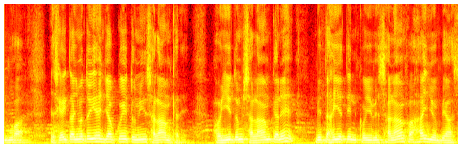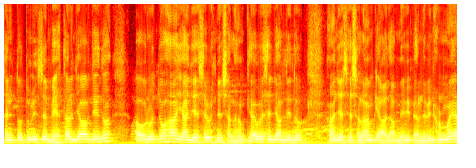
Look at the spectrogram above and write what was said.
دعا اس کا ایک ترجمہ تو یہ ہے، جب کوئی تمہیں سلام کرے ہوئی تم سلام کریں بتحیتن کوئی بھی سلام فہی و بیاسن تو تم اس سے بہتر جواب دے دو اور ہاں یا جیسے اس نے سلام کیا، ویسے جواب دے دو۔ ہاں جیسے سلام کے آداب میں بھی پیر نبی فرمایا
